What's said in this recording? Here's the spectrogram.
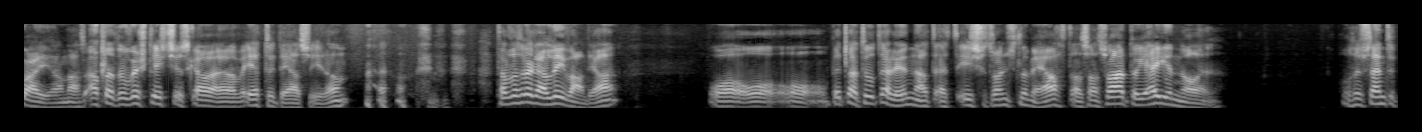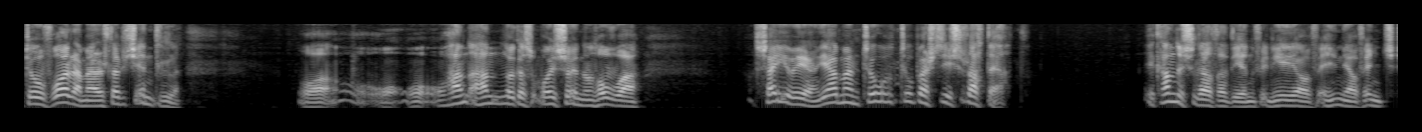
hva i han. at du visst ikke skal ete det, sier han. det blev så väldigt livande, ja. Og, og, og, og bittla tog der inn at, at ikke trønsle med alt. Altså han svarte i egen nå. Og så stendte to foran meg og slapp ikke inn til. Og, og, og, og han, han lukket som å i sønnen hova, sier vi igjen, ja, men to, to best ikke rett det. Jeg kan ikke lete det inn, for jeg er inne og har finnet.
